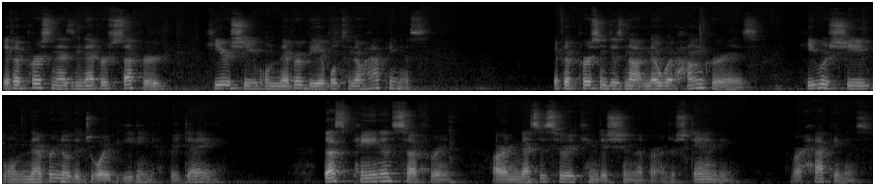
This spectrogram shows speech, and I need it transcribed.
If a person has never suffered, he or she will never be able to know happiness. If a person does not know what hunger is, he or she will never know the joy of eating every day. Thus, pain and suffering are a necessary condition of our understanding, of our happiness.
